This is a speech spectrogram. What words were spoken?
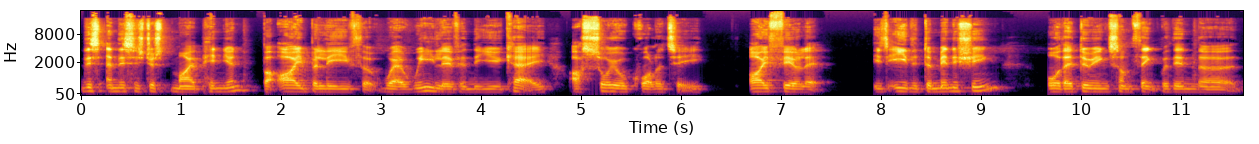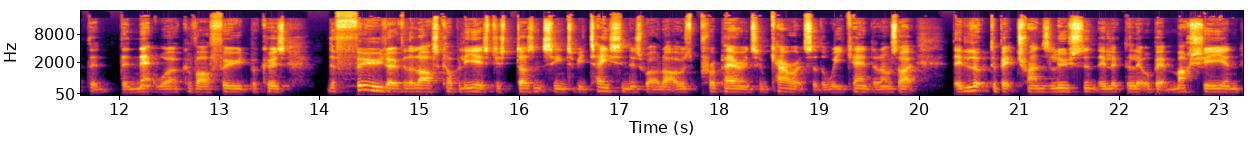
this and this is just my opinion, but I believe that where we live in the UK, our soil quality, I feel it is either diminishing or they're doing something within the, the, the network of our food because the food over the last couple of years just doesn't seem to be tasting as well. Like I was preparing some carrots at the weekend and I was like, they looked a bit translucent, they looked a little bit mushy, and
